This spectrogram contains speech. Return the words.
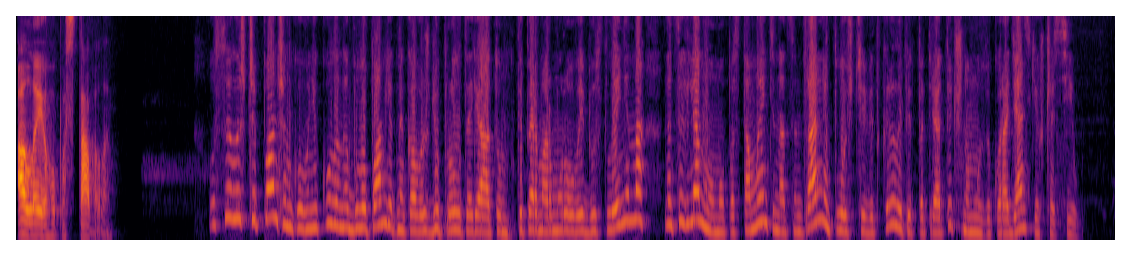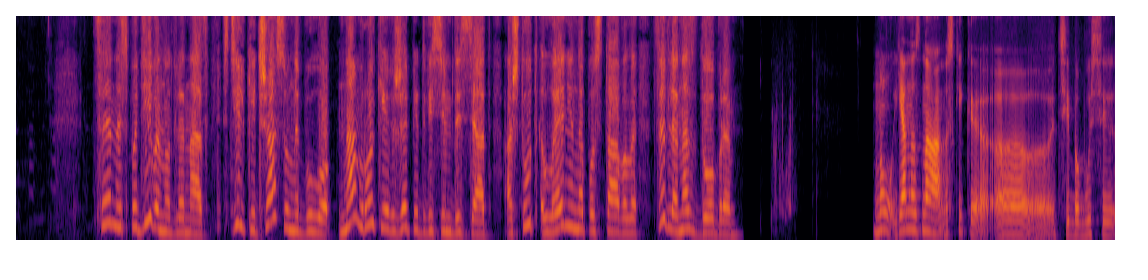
але його поставили. У селищі Панченково ніколи не було пам'ятника вождю пролетаріату. Тепер мармуровий бюст Леніна на цегляному постаменті на центральній площі відкрили під патріотичну музику радянських часів. Це несподівано для нас. Стільки часу не було. Нам років вже під 80. Аж тут Леніна поставили. Це для нас добре. Ну, я не знаю, наскільки е, ці бабусі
